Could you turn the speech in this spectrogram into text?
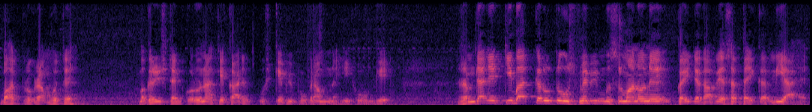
बहुत प्रोग्राम होते हैं, मगर इस टाइम कोरोना के कारण उसके भी प्रोग्राम नहीं होंगे। रमज़ान ईद की बात करूँ तो उसमें भी मुसलमानों ने कई जगह पे ऐसा तय कर लिया है,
